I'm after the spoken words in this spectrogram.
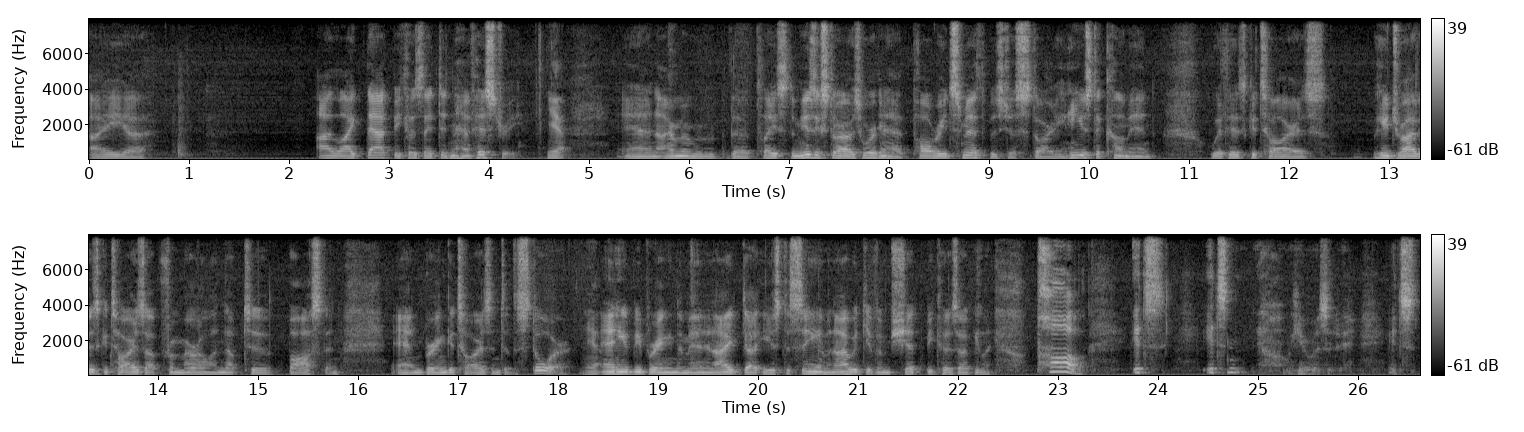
I uh, I liked that because they didn't have history. Yeah. And I remember the place, the music store I was working at, Paul Reed Smith was just starting. He used to come in with his guitars. He'd drive his guitars up from Maryland up to Boston, and bring guitars into the store. Yeah. And he'd be bringing them in, and I got used to seeing him, and I would give him shit because I'd be like, Paul, it's it's oh, here was it? It's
